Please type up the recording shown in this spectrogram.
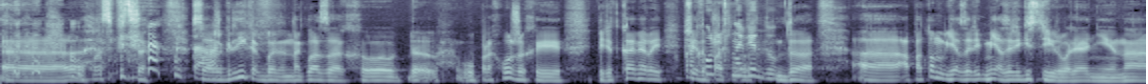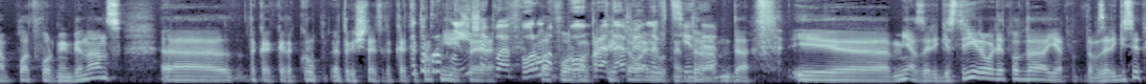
Э. Сожгли как бы на глазах э, у прохожих и перед камерой. Прохожих на виду. Да. А а потом меня зарегистрировали они на платформе Binance. Э, Такая какая-то круп, это считается какая-то крупнейшая платформа по продаже. NFT, да, да. И меня зарегистрировали туда, я тут там зарегистрировал.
